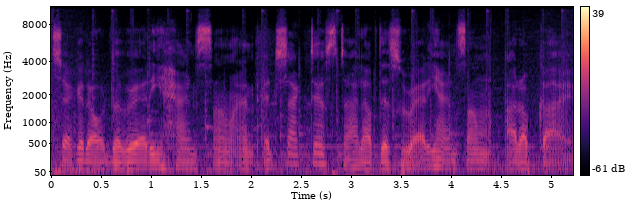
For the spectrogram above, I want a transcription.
check it out the very handsome and attractive style of this very handsome Arab guy.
